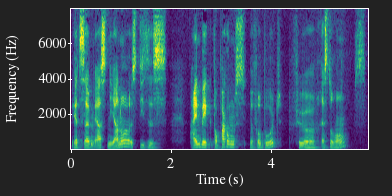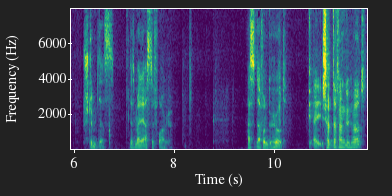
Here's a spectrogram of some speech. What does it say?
Jetzt seit dem 1. Januar ist dieses Einwegverpackungsverbot für Restaurants. Stimmt das? Das ist meine erste Frage. Hast du davon gehört? Äh, Ich habe davon gehört.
